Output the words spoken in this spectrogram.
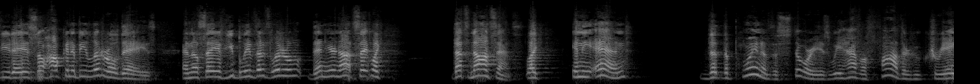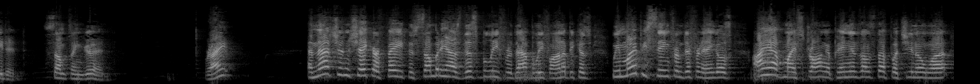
few days, so how can it be literal days? And they'll say, if you believe that it's literal, then you're not saved. Like, that's nonsense. Like, in the end, the, the point of the story is we have a father who created something good. Right? And that shouldn't shake our faith if somebody has this belief or that belief on it because we might be seeing from different angles. I have my strong opinions on stuff, but you know what?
